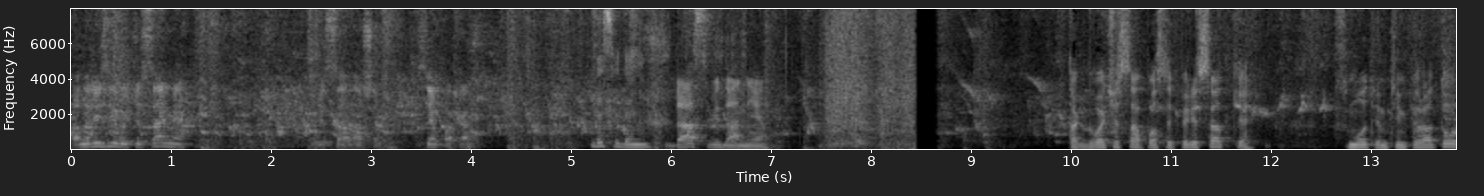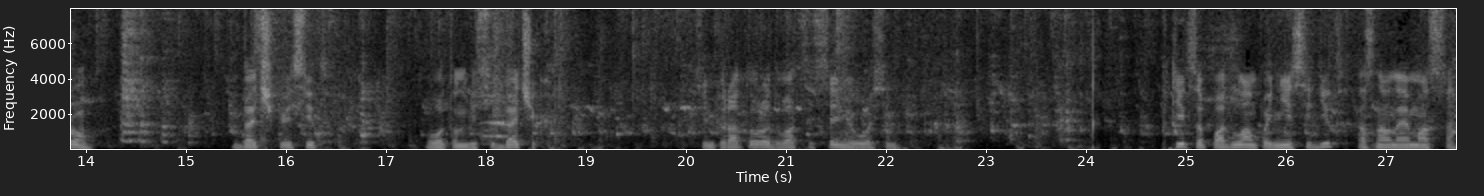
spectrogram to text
анализируйте сами веса наши. Всем пока. До свидания. До свидания. Так, два часа после пересадки. Смотрим температуру. Датчик висит. Вот он висит, датчик. Температура 27,8. Птица под лампой не сидит, основная масса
